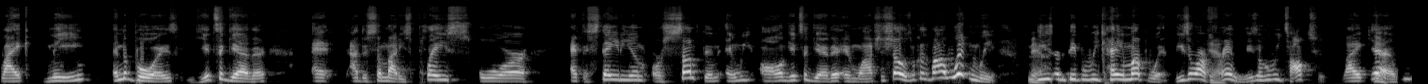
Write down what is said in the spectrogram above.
like me and the boys get together at either somebody's place or at the stadium or something, and we all get together and watch the shows. Because why wouldn't we? Yeah. These are the people we came up with. These are our yeah. friends. These are who we talk to. Like, yeah, yeah. We,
